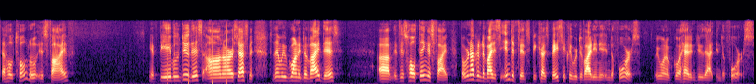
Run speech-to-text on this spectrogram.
That whole total is 5. You have to be able to do this on our assessment. So then we would want to divide this um, if this whole thing is 5. But we're not going to divide this into fifths because basically we're dividing it into fours. We want to go ahead and do that into fours.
